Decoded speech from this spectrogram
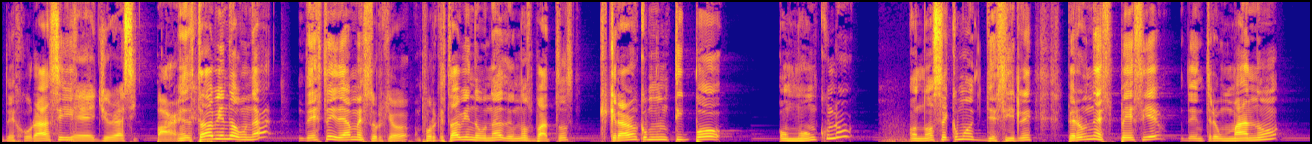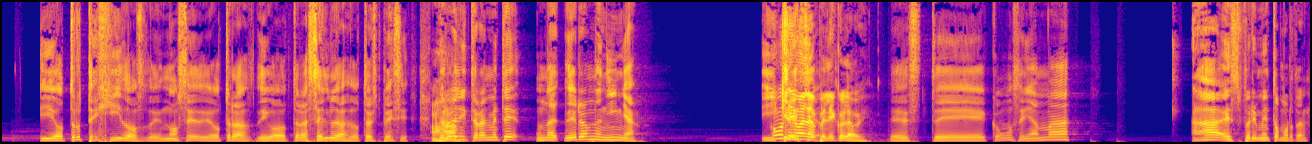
de Jurassic. de Jurassic Park. Estaba viendo una, de esta idea me surgió, porque estaba viendo una de unos vatos que crearon como un tipo homúnculo, o no sé cómo decirle, pero una especie de entre humano y otros tejidos de, no sé, de otras, digo, otras células de otra especie. Pero era literalmente una, era una niña. Y ¿Cómo se llama la película, güey? Este, ¿cómo se llama? Ah, Experimento Mortal.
